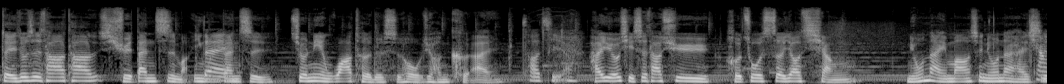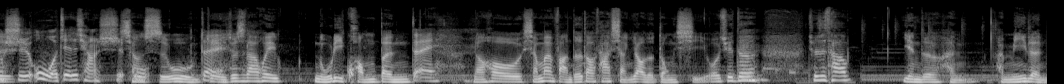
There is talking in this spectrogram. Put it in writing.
对，就是他，他学单字嘛，英文单字就念 water 的时候，我就很可爱，超级啊！还有，尤其是他去合作社要抢牛奶吗？是牛奶还是抢食物？我记得是抢食物。抢食物，对，对，就是他会努力狂奔，对，然后想办法得到他想要的东西。我觉得，就是他演的很很迷人，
